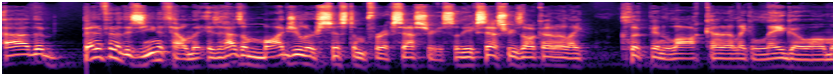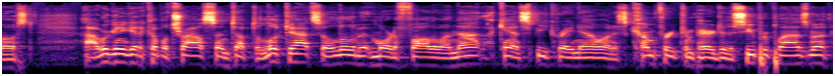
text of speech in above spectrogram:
Uh, the benefit of the Zenith helmet is it has a modular system for accessories. So the accessories all kind of like clip and lock, kind of like Lego almost. Uh, we're going to get a couple trials sent up to look at, so a little bit more to follow on that. I can't speak right now on its comfort compared to the Super Plasma,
